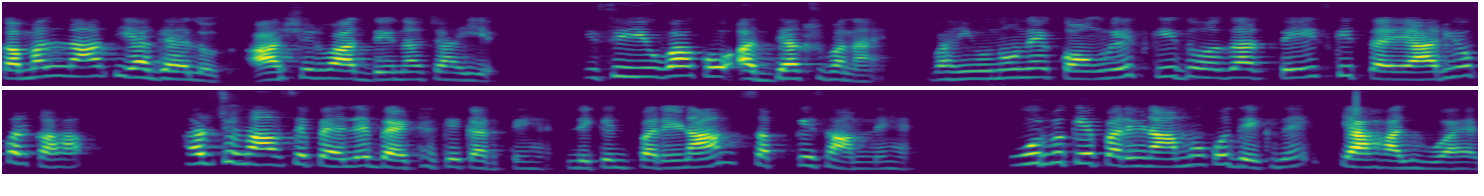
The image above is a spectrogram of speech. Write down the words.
कमलनाथ या गहलोत, आशीर्वाद देना चाहिए। किसी युवा को अध्यक्ष बनाए। वहीं उन्होंने कांग्रेस की 2023 की तैयारियों पर कहा, हर चुनाव से पहले बैठकें करते हैं, लेकिन परिणाम सबके सामने हैं। पूर्व के परिणामों को देख लें, क्या हाल हुआ है।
